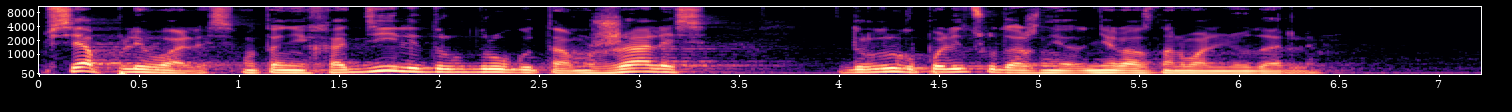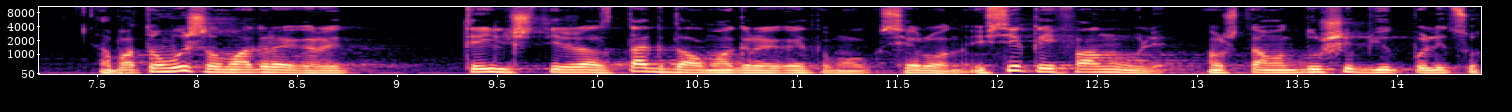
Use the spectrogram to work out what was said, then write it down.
Все обплевались. Вот они ходили друг к другу, там жались. Друг другу по лицу даже ни, ни разу нормально не ударили. А потом вышел Макгрегор и три или четыре раза так дал Макгрегор этому Сирону. И все кайфанули, потому что там от души бьют по лицу.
